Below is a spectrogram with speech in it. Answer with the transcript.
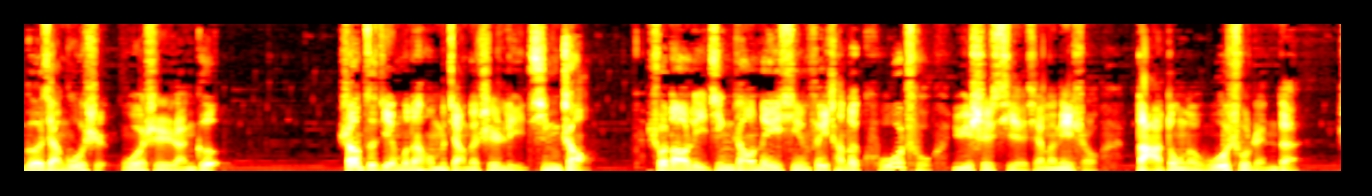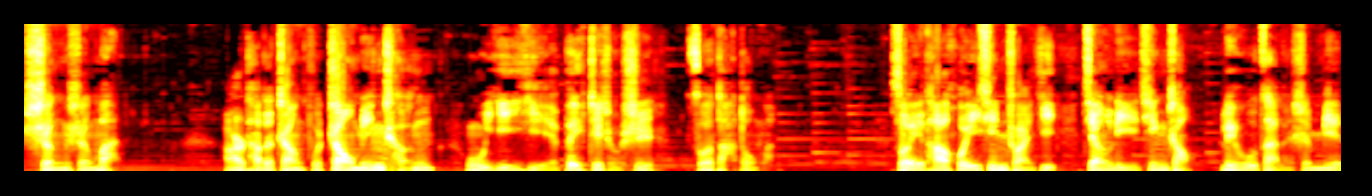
哥讲故事，我是然哥。上次节目呢，我们讲的是李清照。说到李清照内心非常的苦楚，于是写下了那首打动了无数人的《声声慢》。而她的丈夫赵明诚无疑也被这首诗所打动了，所以他回心转意，将李清照留在了身边。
